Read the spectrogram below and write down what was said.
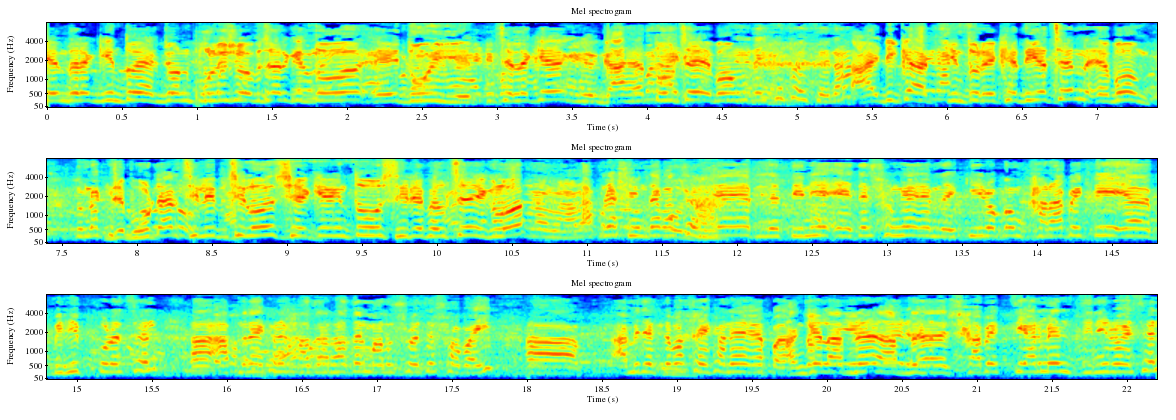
কেন্দ্রে কিন্তু একজন পুলিশ অফিসার কিন্তু এই দুই ছেলেকে গায়ে হাত তুলছে এবং আইডি কার্ড কিন্তু রেখে দিয়েছেন এবং যে ভোটার স্লিপ ছিল সে কিন্তু ছিঁড়ে ফেলছে এগুলো। আপনারা শুনতে পাচ্ছেন যে তিনি এদের সঙ্গে কি রকম খারাপ একটি বিহেভ করেছেন। আপনারা এখানে হাজার হাজার মানুষ রয়েছে সবাই। আমি দেখতে পাচ্ছি এখানে আঙ্কেল আপনি- আপনি- সাবেক চেয়ারম্যান যিনি রয়েছেন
